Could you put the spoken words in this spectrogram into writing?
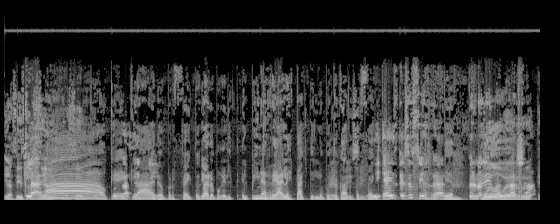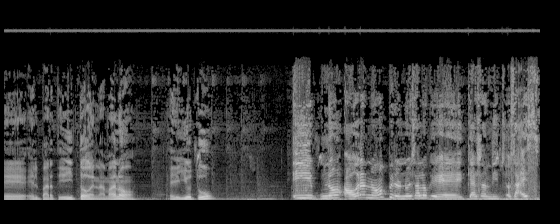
Y así claro. ah, ok, claro, perfecto. Claro, porque el, pin es real, es táctil, lo puedes tocar, perfecto. eso sí es real. Pero no ¿Puedo ver eh, el partidito en la mano? ¿El YouTube? Y no, ahora no, pero no es algo que, hayan dicho, o sea, es,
